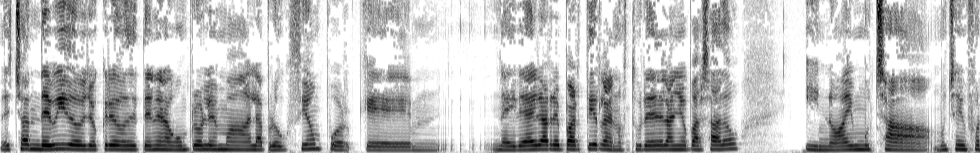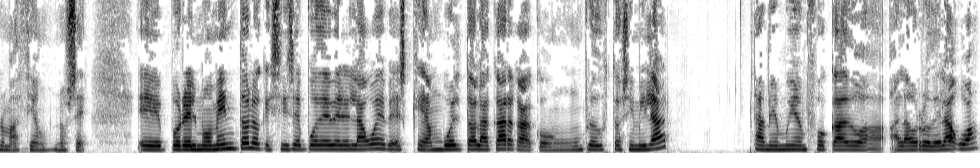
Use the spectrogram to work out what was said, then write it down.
De hecho, han debido, yo creo, de tener algún problema en la producción, porque mm, la idea era repartirla en octubre del año pasado y no hay mucha, mucha información, no sé. Eh, por el momento lo que sí se puede ver en la web es que han vuelto a la carga con un producto similar, también muy enfocado al ahorro del agua,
